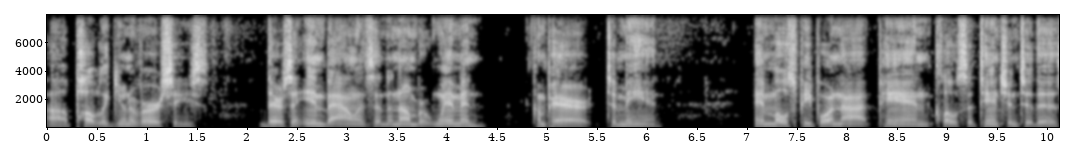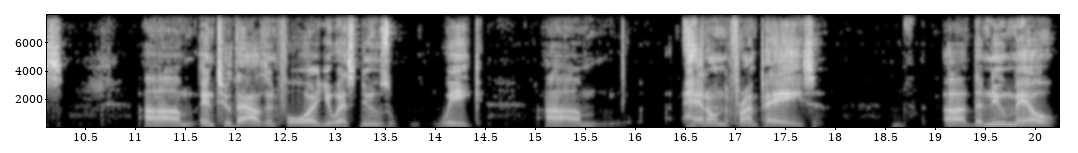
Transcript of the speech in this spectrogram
uh, public universities, there's an imbalance in the number of women compared to men. And most people are not paying close attention to this. Um, in 2004, U.S. Newsweek um, had on the front page uh, the new male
